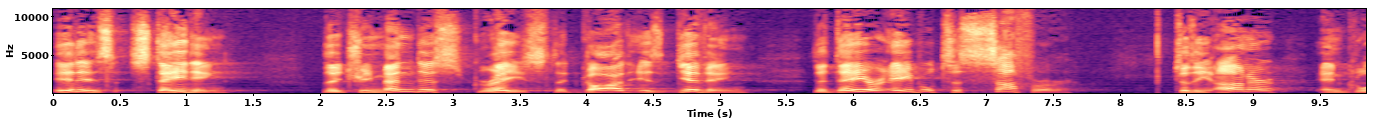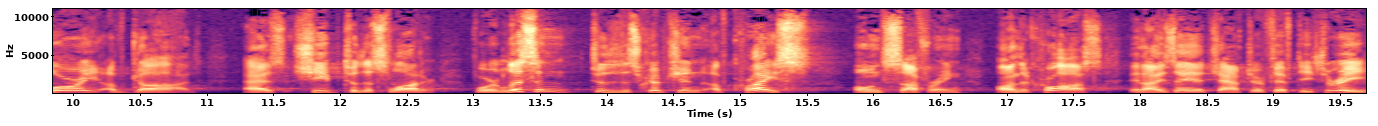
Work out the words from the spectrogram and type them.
it is stating the tremendous grace that God is giving that they are able to suffer to the honor and glory of God as sheep to the slaughter. For listen to the description of Christ's own suffering on the cross in Isaiah chapter 53.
